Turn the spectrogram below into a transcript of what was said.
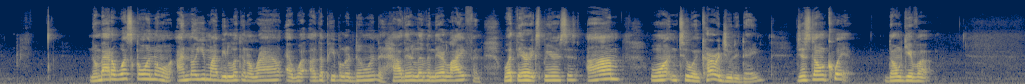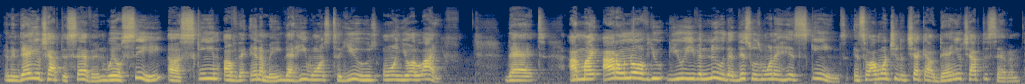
No matter what's going on, I know you might be looking around at what other people are doing and how they're living their life and what their experiences. I'm wanting to encourage you today. Just don't quit. Don't give up. And in Daniel chapter 7, we'll see a scheme of the enemy that he wants to use on your life. That I might I don't know if you you even knew that this was one of his schemes. And so I want you to check out Daniel chapter 7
